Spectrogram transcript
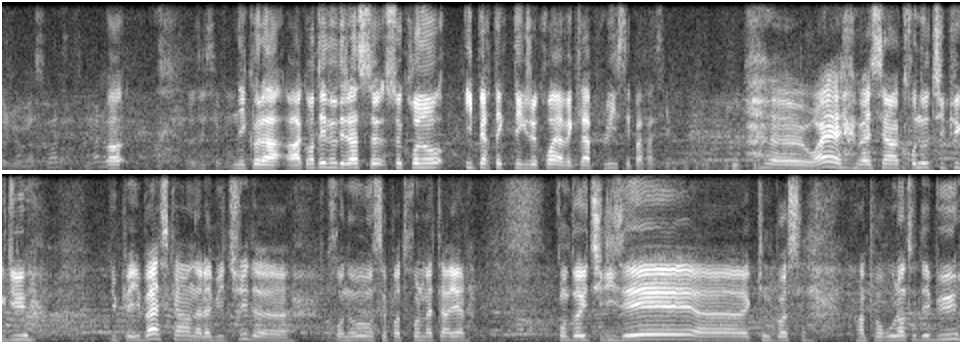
je vais m'asseoir, ça fait mal. Oh, Vas-y, c'est bon. Nicolas, racontez-nous déjà ce, ce chrono hyper technique, je crois, et avec la pluie, c'est pas facile. Euh, ouais, bah, c'est un chrono typique du, du Pays Basque, hein, on a l'habitude. euh, chrono, on sait pas trop le matériel qu'on doit utiliser, euh, avec une bosse un peu roulante au début,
